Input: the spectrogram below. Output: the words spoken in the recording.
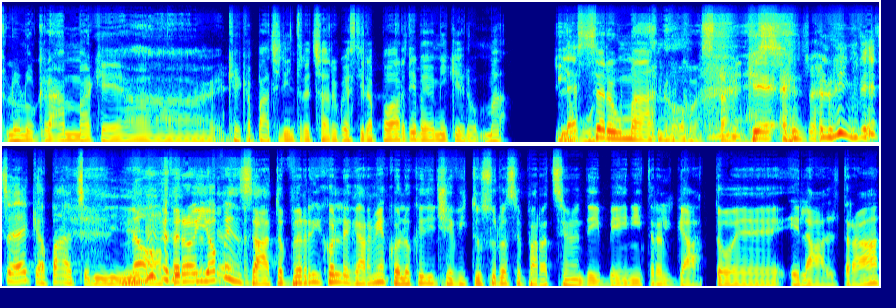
l'ologramma che, ha, che, è capace di intrecciare questi rapporti, ma io mi chiedo, ma l'essere umano, che, cioè lui invece è capace di... No, però io ho pensato, per ricollegarmi a quello che dicevi tu sulla separazione dei beni tra il gatto e, e l'altra,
